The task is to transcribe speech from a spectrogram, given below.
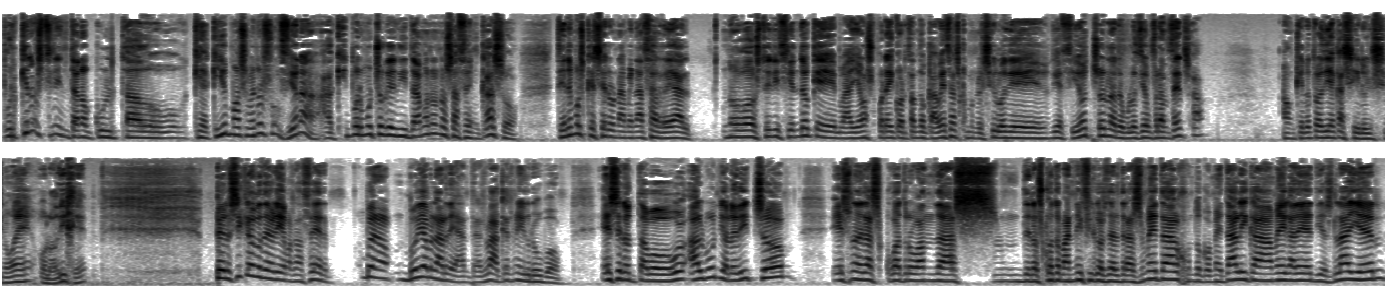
¿Por qué nos tienen tan ocultado que aquello más o menos funciona? Aquí, por mucho que gritamos, no nos hacen caso. Tenemos que ser una amenaza real. No estoy diciendo que vayamos por ahí cortando cabezas como en el siglo XVIII, en la Revolución Francesa. Aunque el otro día casi lo insinué o lo dije. Pero sí que algo deberíamos hacer. Bueno, voy a hablar de Anthrax, va, que es mi grupo. Es el octavo álbum, ya lo he dicho. Es una de las cuatro bandas, de los cuatro magníficos del thrash metal, junto con Metallica, Megadeth y Slayer.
